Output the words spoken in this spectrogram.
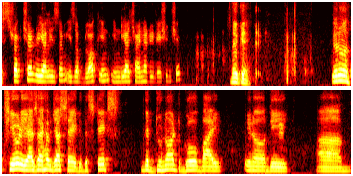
structural realism is a block in India-China relationship? Okay. You know, theory, as I have just said, the states that do not go by, you know, the um,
